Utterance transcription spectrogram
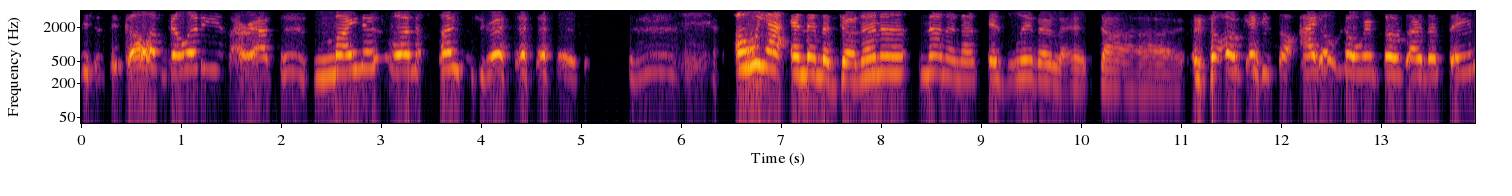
musical abilities are at minus one hundred. Oh yeah, and then the na na na na na is live or let die. okay, so I don't know if those are the same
